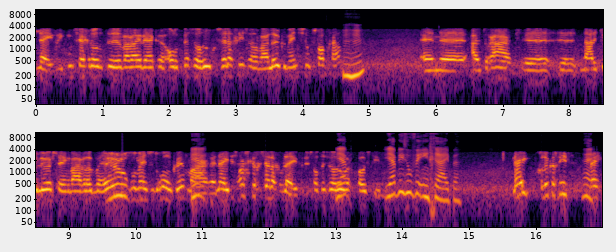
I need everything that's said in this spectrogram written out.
nee. ik moet zeggen dat het waar wij werken altijd best wel heel gezellig is. En waar leuke mensen op stap gaan. Mhm. En uiteraard, na die teleurstelling waren er ook wel heel veel mensen dronken. Maar nee, het is hartstikke gezellig gebleven. Dus dat is wel Je heel hebt- erg positief. Je hebt niet hoeven ingrijpen. Nee, gelukkig niet. Nee. Nee.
